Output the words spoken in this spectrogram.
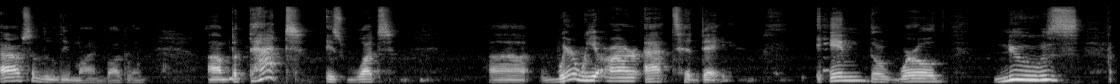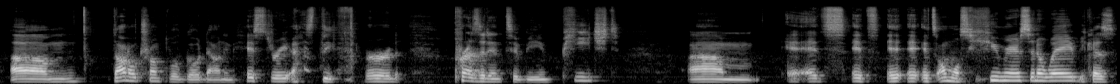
absolutely mind-boggling. Um, but that is what uh, where we are at today in the world news. Um, Donald Trump will go down in history as the third president to be impeached. Um, it's it's it, it's almost humorous in a way because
